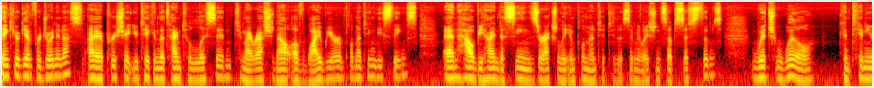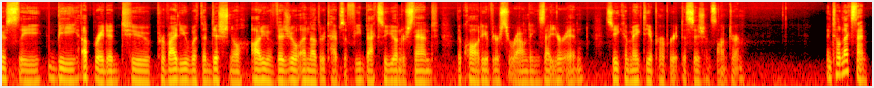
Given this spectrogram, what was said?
Thank you again for joining us. I appreciate you taking the time to listen to my rationale of why we are implementing these things and how behind the scenes they're actually implemented to the simulation subsystems, which will continuously be upgraded to provide you with additional audio, visual, and other types of feedback so you understand the quality of your surroundings that you're in so you can make the appropriate decisions long term. Until next time.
